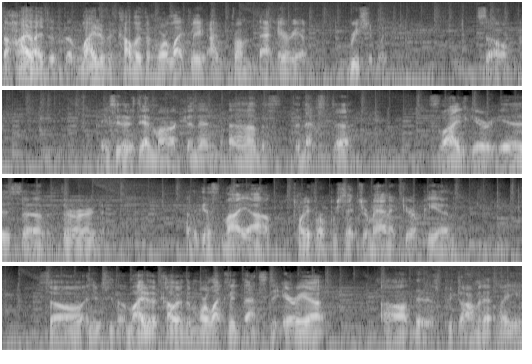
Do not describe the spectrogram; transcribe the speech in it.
the highlight, the, the lighter the color, the more likely I'm from that area recently. So you see there's Denmark, and then uh, the the next uh, slide here is uh, the third. I guess my 24% uh, Germanic European. So, and you see the lighter the color, the more likely that's the area uh, that is predominantly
